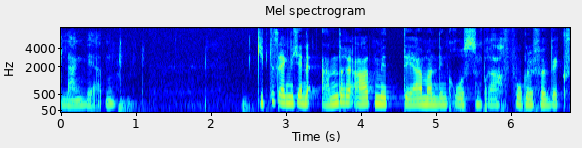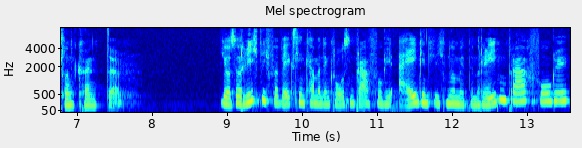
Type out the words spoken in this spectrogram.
lang werden. Gibt es eigentlich eine andere Art, mit der man den großen Brachvogel verwechseln könnte? Ja, so richtig verwechseln kann man den großen Brachvogel eigentlich nur mit dem Regenbrachvogel.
